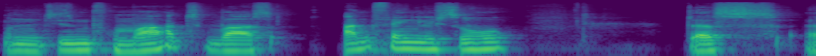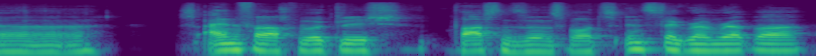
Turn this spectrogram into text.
Und in diesem Format war es anfänglich so, dass äh, es einfach wirklich, wahrsten Sinne des Wortes, Instagram Rapper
